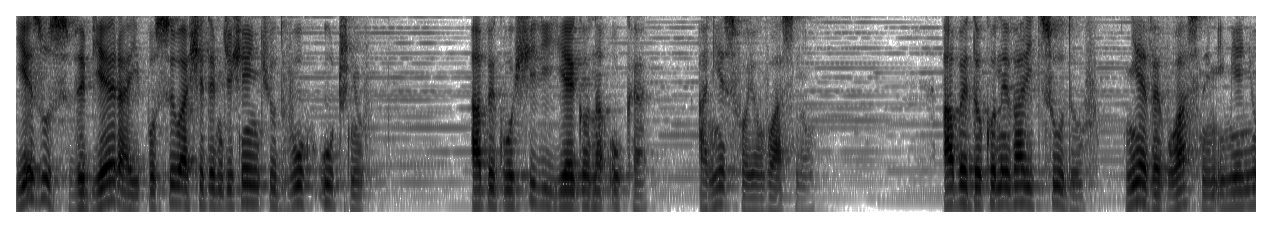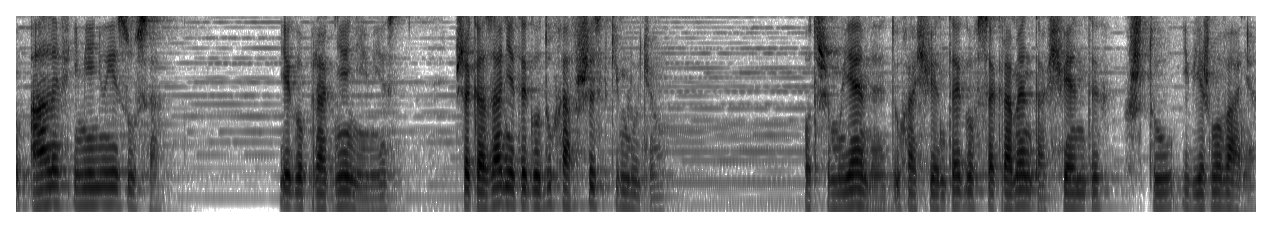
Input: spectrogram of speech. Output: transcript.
Jezus wybiera i posyła 72 uczniów, aby głosili Jego naukę, a nie swoją własną. Aby dokonywali cudów nie we własnym imieniu, ale w imieniu Jezusa. Jego pragnieniem jest przekazanie tego ducha wszystkim ludziom. Otrzymujemy Ducha Świętego w sakramentach świętych, chrztu i bierzmowania.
